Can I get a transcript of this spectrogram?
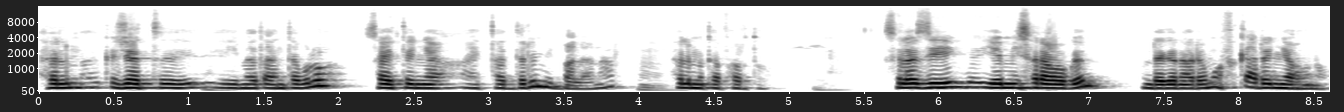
ህልም ቅዠት ይመጣን ተብሎ ሳይተኛ አይታደርም ይባላናል። ህልም ተፈርቶ ስለዚህ የሚሰራ ወገን እንደገና ደግሞ ፈቃደኛ ሆነው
